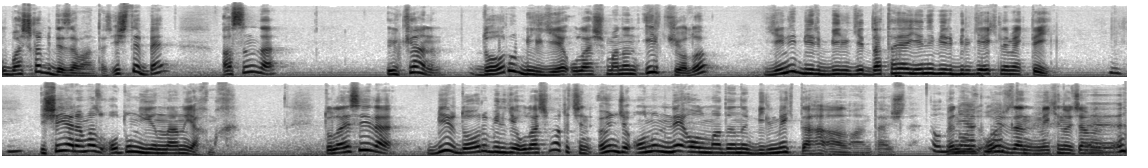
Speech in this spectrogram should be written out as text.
Bu başka bir dezavantaj. İşte ben aslında Ülkü Hanım doğru bilgiye ulaşmanın ilk yolu yeni bir bilgi, dataya yeni bir bilgi eklemek değil. İşe yaramaz odun yığınlarını yakmak. Dolayısıyla bir doğru bilgiye ulaşmak için önce onun ne olmadığını bilmek daha avantajlı. Onu ben o, o yakmak, yüzden Mekin hocamın e,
